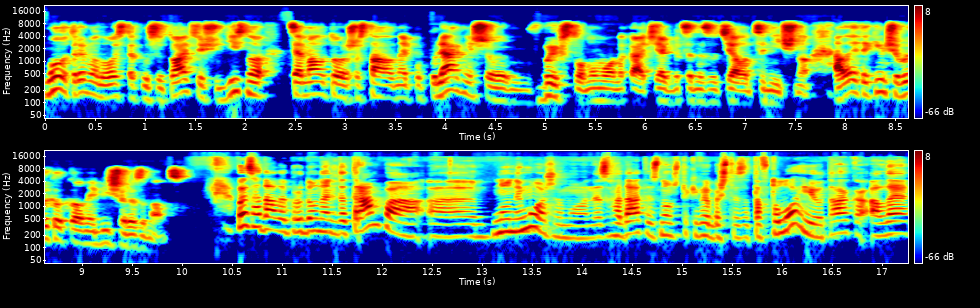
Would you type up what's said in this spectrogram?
ми отримали ось таку ситуацію, що дійсно це мало того, що стало найпопулярнішим вбивством, умовно кажучи, як би це не звучало цинічно, але й таким, що викликало найбільший резонанс. Ви згадали про Дональда Трампа. Е, Ну не можемо не згадати знову ж таки, вибачте за тавтологію, так але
